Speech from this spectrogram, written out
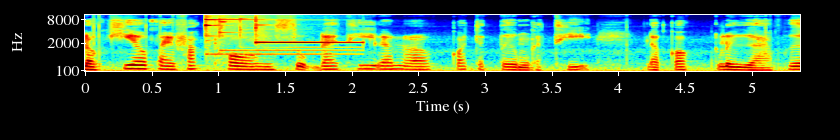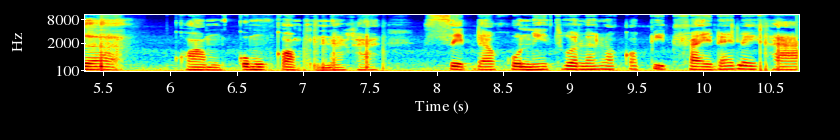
เราเคี่ยวไปฟักทองสุกได้ที่แล้วเราก็จะเติมกะทิ แล้วก็เกลือเพื่อความกลมกล่อมนะคะ เสร็จแล้วคนให้ทั่วแล้วเราก็ปิดไฟได้เลยค่ะ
